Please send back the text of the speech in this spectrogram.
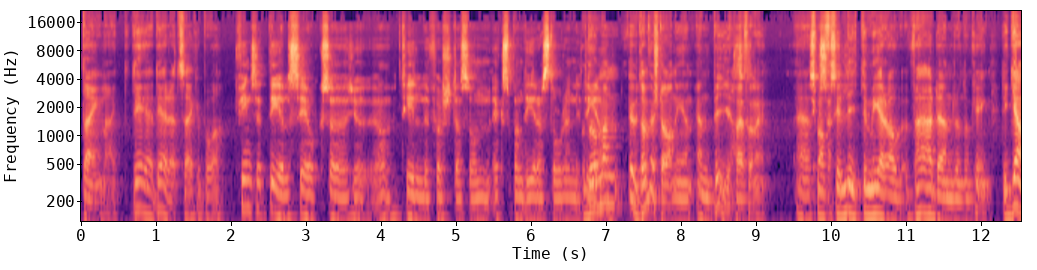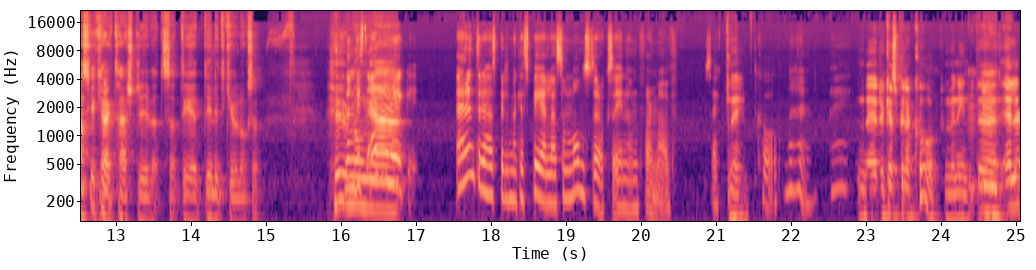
Dying Light. Det, det är jag rätt säker på. Det finns ett DLC också ju, ja, till det första som expanderar storyn lite Och då är grann. man utanför stan i en, en by har jag för mig. Eh, Så man får Exakt. se lite mer av världen runt omkring. Det är ganska karaktärsdrivet så att det, det är lite kul också. Hur Men många... visst är det, är det inte det här spelet man kan spela som monster också i någon form av så här, Nej. co-op? Nej. Nej. Nej, du kan spela co-op men inte... Mm. Eller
